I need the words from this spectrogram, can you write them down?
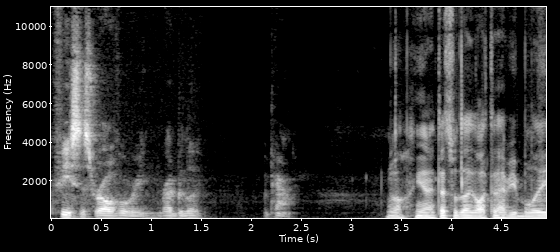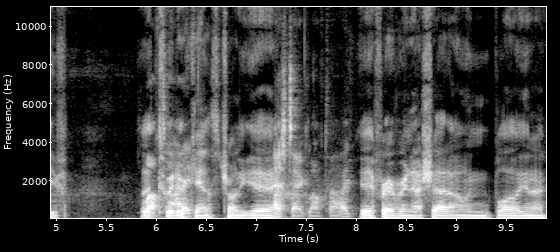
fiercest rivalry in rugby league, apparently. Well, you know, that's what they like to have you believe. The Love to Twitter hate. accounts trying to, yeah, Hashtag love to hate. yeah, forever in our shadow and blah, you know,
